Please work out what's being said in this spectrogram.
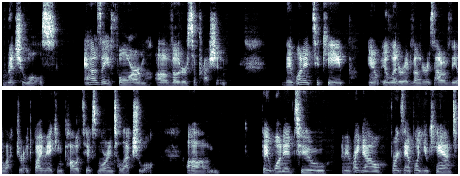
rituals as a form of voter suppression. They wanted to keep you know illiterate voters out of the electorate by making politics more intellectual. Um, they wanted to. I mean, right now, for example, you can't,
